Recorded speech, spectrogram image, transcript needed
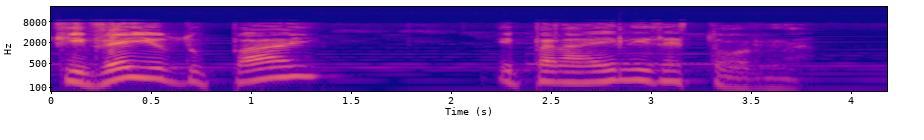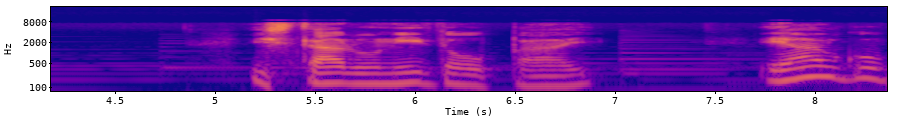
que veio do Pai e para ele retorna. Estar unido ao Pai é algo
